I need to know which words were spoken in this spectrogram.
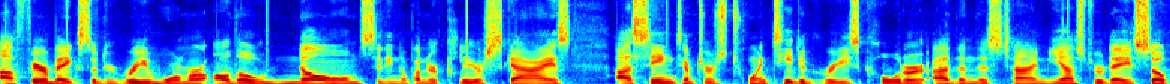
Uh, Fairbanks a degree warmer, although Nome sitting up under clear skies uh, seeing temperatures 20 degrees colder uh, than this time yesterday. So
